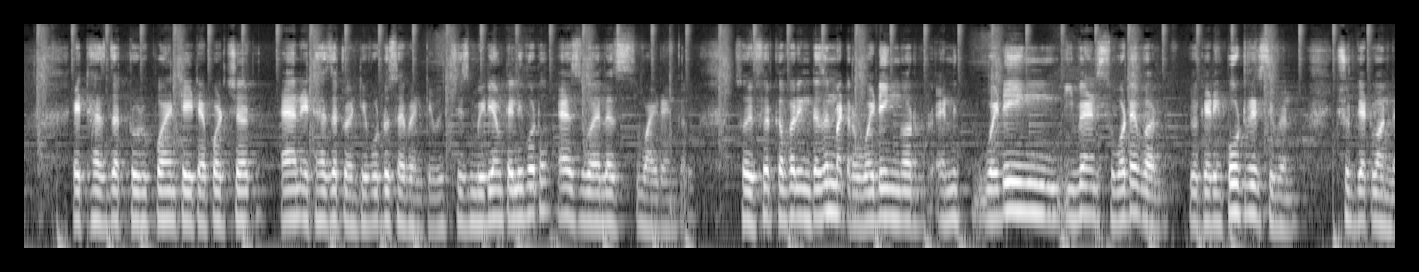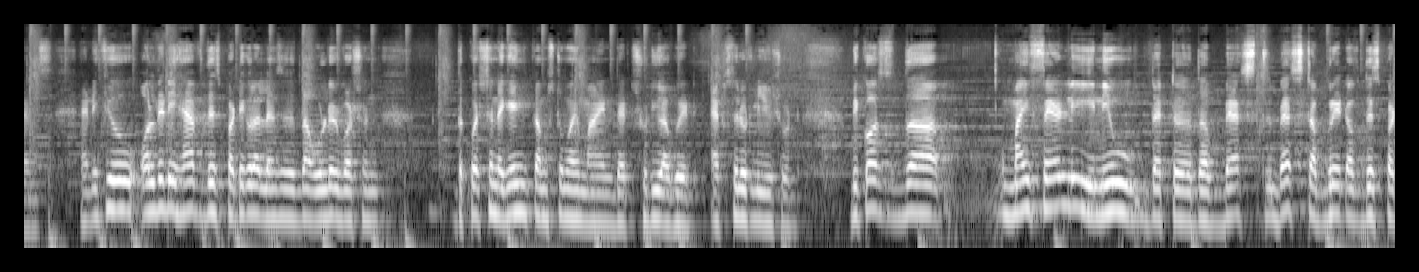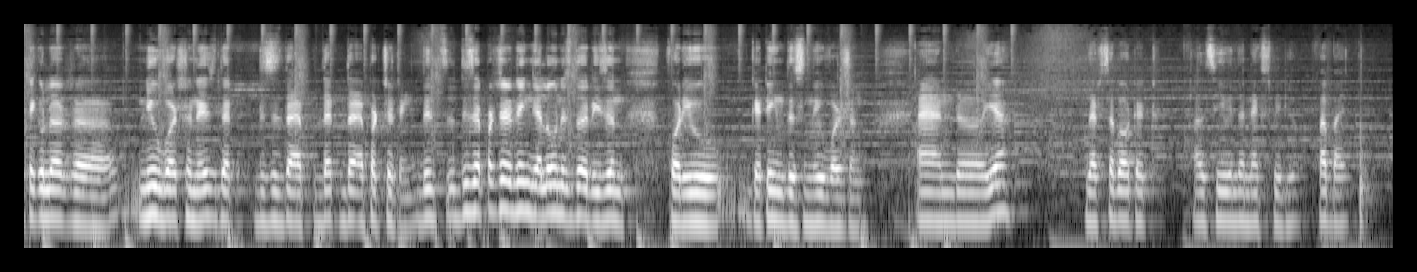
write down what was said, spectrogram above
It has the 2.8 aperture and it has the 24 to 70 which is medium telephoto as well as wide angle. So if you're covering doesn't matter wedding or any wedding events whatever you're getting portraits even you should get one lens. And if you already have this particular lens the older version the question again comes to my mind that should you upgrade? Absolutely you should because the my fairly knew that uh, the best best upgrade of this particular uh, new version is that this is the that the aperture ring. This this aperture ring alone is the reason for you getting this new version. And uh, yeah that's about it. I'll see you in the next video. Bye bye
